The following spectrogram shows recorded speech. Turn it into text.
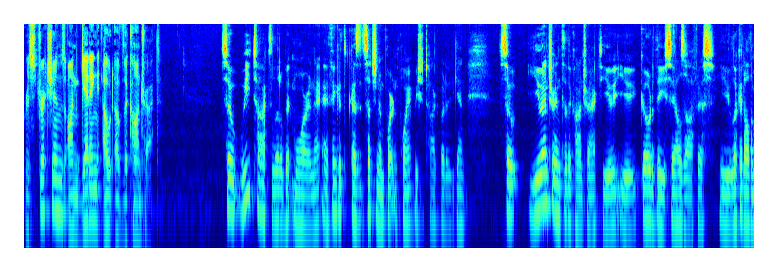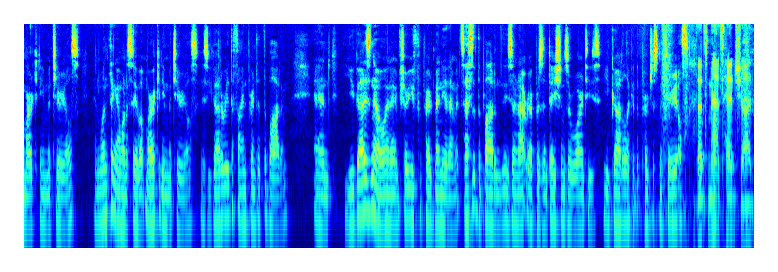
restrictions on getting out of the contract. So we talked a little bit more, and I think it's because it's such an important point. We should talk about it again. So you enter into the contract, you you go to the sales office, you look at all the marketing materials. And one thing I want to say about marketing materials is you got to read the fine print at the bottom. And you guys know, and I'm sure you've prepared many of them, it says at the bottom, these are not representations or warranties. You got to look at the purchase materials. That's Matt's headshot.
